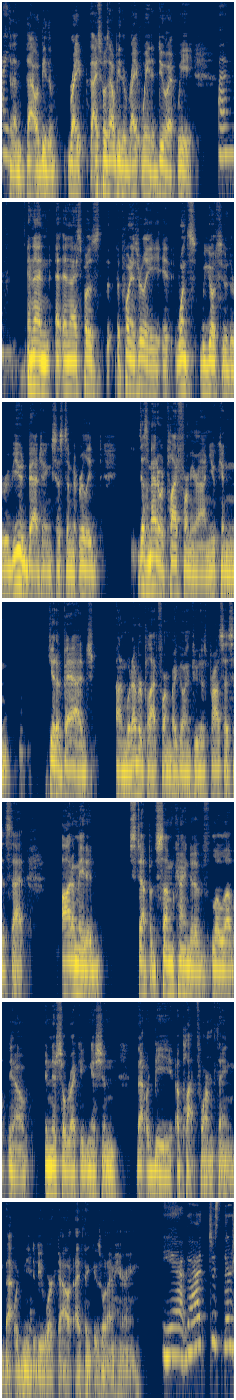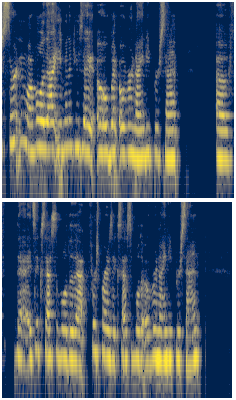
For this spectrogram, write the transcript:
I, then that would be the right i suppose that would be the right way to do it we I've, and then and and i suppose the point is really it once we go through the reviewed badging system it really it doesn't matter what platform you're on you can get a badge on whatever platform by going through this process. It's that automated step of some kind of low level you know initial recognition that would be a platform thing that would need to be worked out i think is what i'm hearing yeah, that just, there's certain level of that, even if you say, oh, but over ninety percent of that, it's accessible to that, first part is accessible to over ninety percent.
